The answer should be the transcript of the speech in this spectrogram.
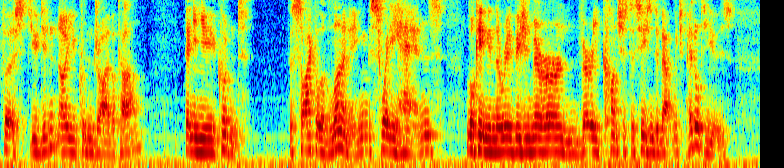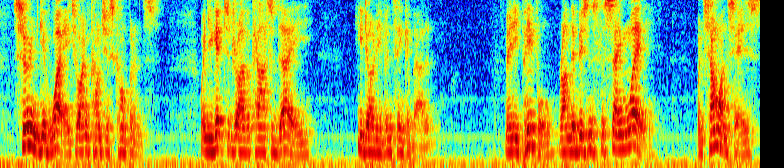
First, you didn't know you couldn't drive a car, then you knew you couldn't. The cycle of learning, sweaty hands, looking in the rear vision mirror and very conscious decisions about which pedal to use, soon give way to unconscious competence. When you get to drive a car today, you don't even think about it. Many people run their business the same way. When someone says,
